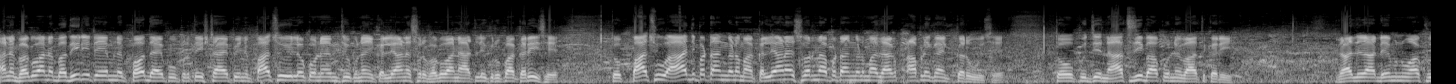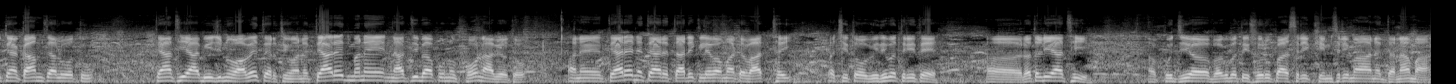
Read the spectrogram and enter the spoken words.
અને ભગવાને બધી રીતે એમને પદ આપ્યું, પ્રતિષ્ઠા આપીને પાછું એ લોકોને એમ થયું કે નહીં, કલ્યાણેશ્વર ભગવાને આટલી કૃપા કરી છે. તો પાછું આ જ પટાંગણમાં, કલ્યાણેશ્વરના પટાંગણમાં જ આપણે કંઈક કરવું છે. તો પૂજ્ય નાથજી બાપુને વાત કરી. રાજડા ડેમનું આખું ત્યાં કામ ચાલુ હતું. ત્યાંથી આ બીજનું વાવેતર થયું અને ત્યારે જ મને નાથજી બાપુનો ફોન આવ્યો હતો. અને ત્યારે ને ત્યારે તારીખ લેવા માટે વાત થઈ. પછી તો વિધિવત રીતે રતડિયાથી પૂજ્ય ભગવતી સ્વરૂપા શ્રી ખીમશ્રીમાં અને ધનામાં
